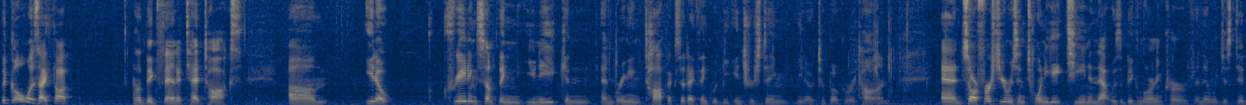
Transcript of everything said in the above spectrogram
the goal was, I thought, I'm a big fan of TED talks. Um, you know, creating something unique and and bringing topics that I think would be interesting. You know, to Boca Raton. And so our first year was in 2018, and that was a big learning curve. And then we just did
